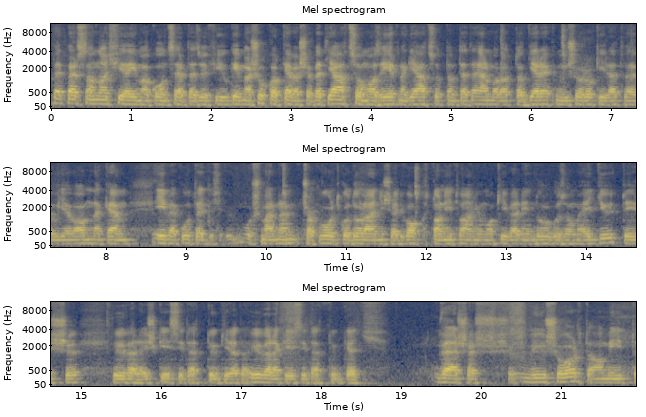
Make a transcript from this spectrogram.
De persze a nagyfiaim a koncertező fiúk, én már sokkal kevesebbet játszom azért, meg játszottam, tehát elmaradtak gyerekműsorok, illetve ugye van nekem évek óta egy, most már nem csak volt Kodolány is egy vak tanítványom, akivel én dolgozom együtt, és ővele is készítettünk, illetve ővele készítettünk egy verses műsort, amit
